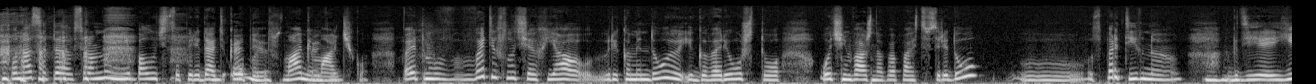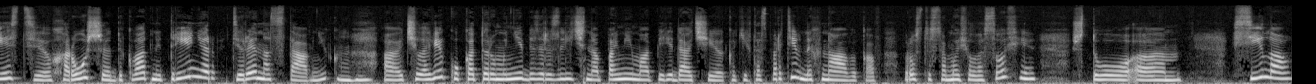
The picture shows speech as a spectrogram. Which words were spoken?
У нас это все равно не получится передать конечно, опыт маме, конечно. мальчику. Поэтому в этих случаях я рекомендую и говорю, что очень важно попасть в среду, спортивную, угу. где есть хороший, адекватный тренер-наставник, угу. человеку, которому не безразлично, помимо передачи каких-то спортивных навыков, просто самой философии, что э, сила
